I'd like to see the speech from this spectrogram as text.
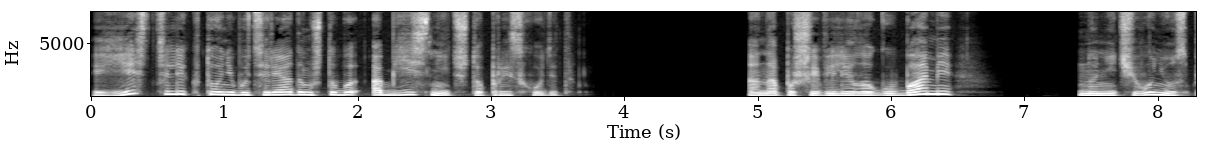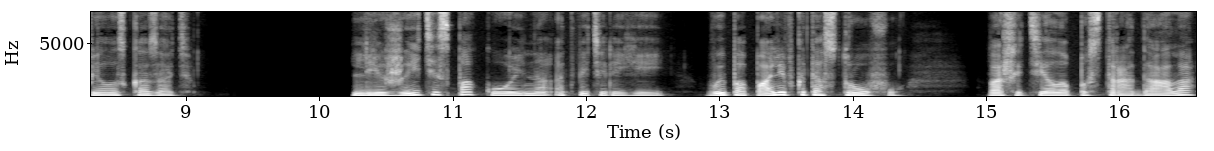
есть ли кто-нибудь рядом, чтобы объяснить, что происходит? Она пошевелила губами, но ничего не успела сказать. «Лежите спокойно», — ответили ей. «Вы попали в катастрофу. Ваше тело пострадало.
